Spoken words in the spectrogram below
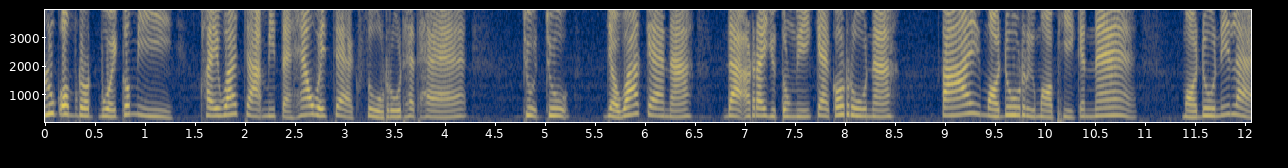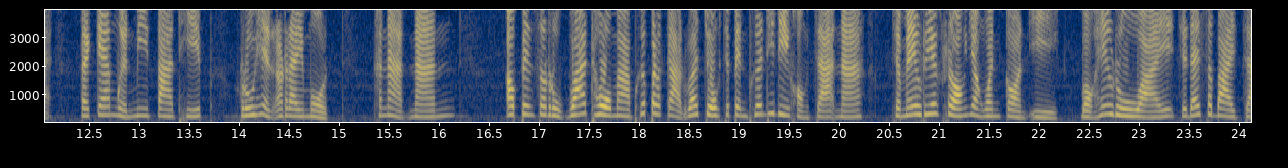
ลูกอมรสบวยก็มี ใครว่าจะมีแต่แห้วไว้แจกสู่รู้แท้ๆ จุจุอย่าว่าแกนะ ด่าอะไรอยู่ตรงนี้แกก็รู้นะ ตายหมอดูหรือหมอผีกันแน่ หมอดูนี่แหละ แต่แกเหมือนมีตาทิพย์รู้เห็นอะไรหมด ขนาดนั้น เอาเป็นสรุปว่าโทรมาเพื่อประกาศว่าโจ๊กจะเป็นเพื่อนที่ดีของจ๊ะนะ จะไม่เรียกร้องอย่างวันก่อนอีก บอกให้รู้ไว้จะได้สบายใจ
